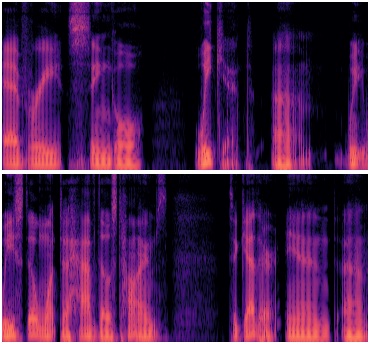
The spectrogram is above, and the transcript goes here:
every single weekend. Um, we we still want to have those times together, and um,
